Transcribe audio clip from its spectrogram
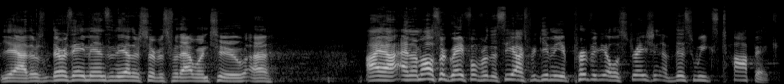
yeah, there's, there's amens in the other service for that one, too. Uh, I, uh, and I'm also grateful for the Seahawks for giving me a perfect illustration of this week's topic.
